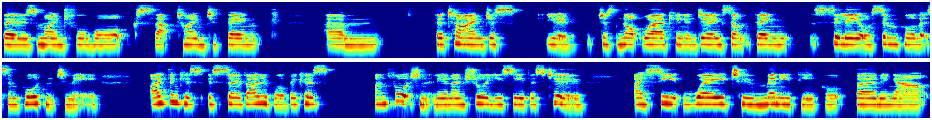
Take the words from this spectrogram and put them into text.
those mindful walks that time to think um, the time just you know just not working and doing something silly or simple that's important to me i think is is so valuable because unfortunately, and I'm sure you see this too, I see way too many people burning out,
